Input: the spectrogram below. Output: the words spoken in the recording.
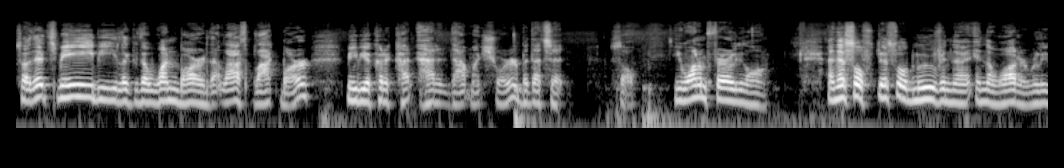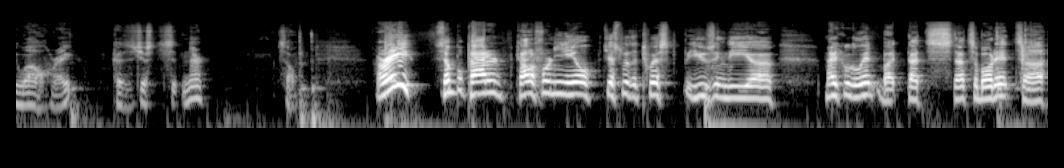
So that's maybe like the one bar, that last black bar. Maybe I could have cut had it that much shorter, but that's it. So you want them fairly long, and this will this will move in the in the water really well, right? Because it's just sitting there. So, alrighty, simple pattern, California Neil, just with a twist using the. Uh, micro glint, but that's that's about it. Uh,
